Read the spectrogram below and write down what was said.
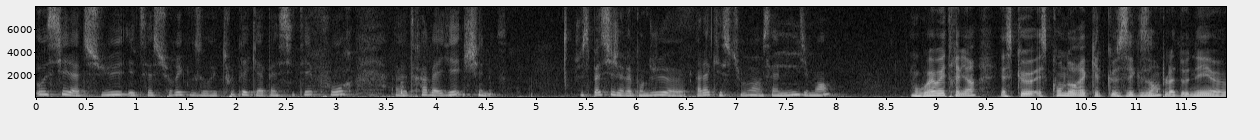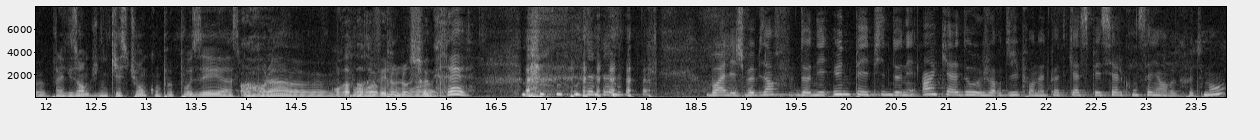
aussi là-dessus et de s'assurer que vous aurez toutes les capacités pour euh, travailler chez nous. Je ne sais pas si j'ai répondu euh, à la question, Samy, dis-moi. Ouais, ouais, très bien. Est-ce que est-ce qu'on aurait quelques exemples à donner, euh, par exemple d'une question qu'on peut poser à ce oh, moment-là euh, On va pas révéler nos euh, secrets. bon, allez, je veux bien donner une pépite, donner un cadeau aujourd'hui pour notre podcast spécial conseil en recrutement.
